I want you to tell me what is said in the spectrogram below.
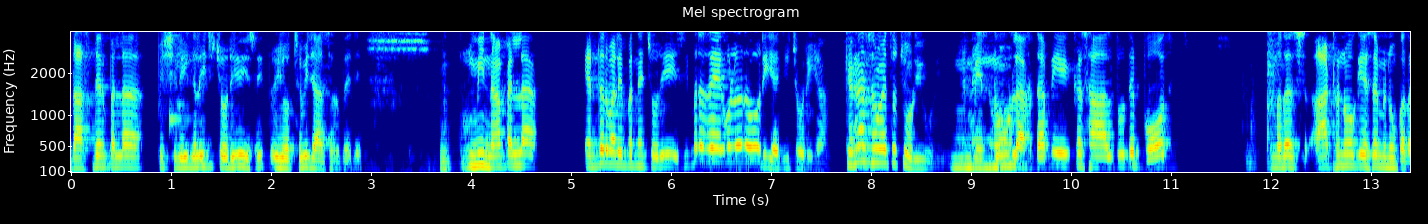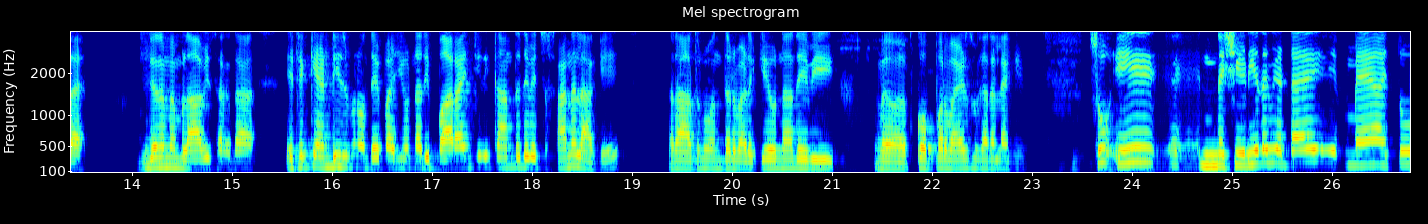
10 ਦਿਨ ਪਹਿਲਾਂ ਪਿਛਲੀ ਗਲੀ 'ਚ ਚੋਰੀ ਹੋਈ ਸੀ ਤੁਸੀਂ ਉੱਥੇ ਵੀ ਜਾ ਸਕਦੇ ਜੀ। ਮਹੀਨਾ ਪਹਿਲਾਂ ਇੱਧਰ ਵਾਲੇ ਬੰਨੇ ਚੋਰੀ ਹੋਈ ਸੀ ਪਰ ਰੈਗੂਲਰ ਹੋ ਰਹੀ ਹੈ ਜੀ ਚੋਰੀਆਂ। ਕਿੰਨਾ ਸਮੇਂ ਤੋਂ ਚੋਰੀ ਹੋ ਰਹੀ ਹੈ? ਮੈਨੂੰ ਲੱਗਦਾ ਵੀ 1 ਸਾਲ ਤੋਂ ਤੇ ਬਹੁਤ ਮਤਲਬ 8-9 ਕੇਸ ਮੈਨੂੰ ਪਤਾ ਹੈ। ਜਿਹਨਾਂ ਮੈਂ ਮਿਲਾ ਵੀ ਸਕਦਾ। ਇੱਥੇ ਕੈਂਡੀਜ਼ ਬਣਾਉਂਦੇ ਭਾਜੀ ਉਹਨਾਂ ਦੀ 12 ਇੰਚੀ ਦੀ ਕੰਧ ਦੇ ਵਿੱਚ ਸੰਨ ਲਾ ਕੇ ਰਾਤ ਨੂੰ ਅੰਦਰ ਵੜ ਕੇ ਉਹਨਾਂ ਦੇ ਵੀ ਕੋਪਰ ਵਾਇਰਸ ਵਗੈਰਾ ਲੈ ਕੇ ਸੋ ਇਹ ਨਸ਼ੇੜੀਆਂ ਦਾ ਵੀ ਅੱਡਾ ਹੈ। ਮੈਂ ਅੱਜ ਤੋਂ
